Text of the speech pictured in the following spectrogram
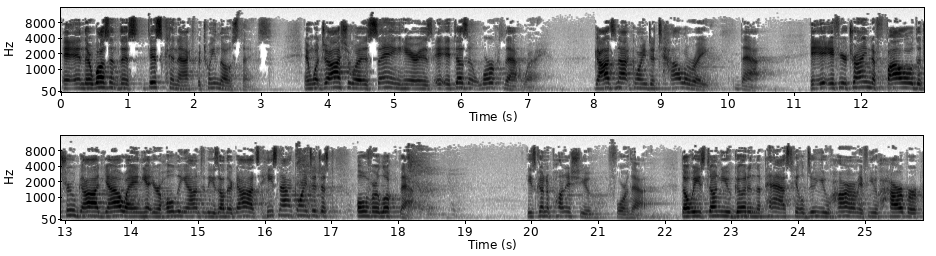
And there wasn't this disconnect between those things. And what Joshua is saying here is it doesn't work that way. God's not going to tolerate that. If you're trying to follow the true God, Yahweh, and yet you're holding on to these other gods, He's not going to just overlook that. He's going to punish you for that. Though He's done you good in the past, He'll do you harm if you harbor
